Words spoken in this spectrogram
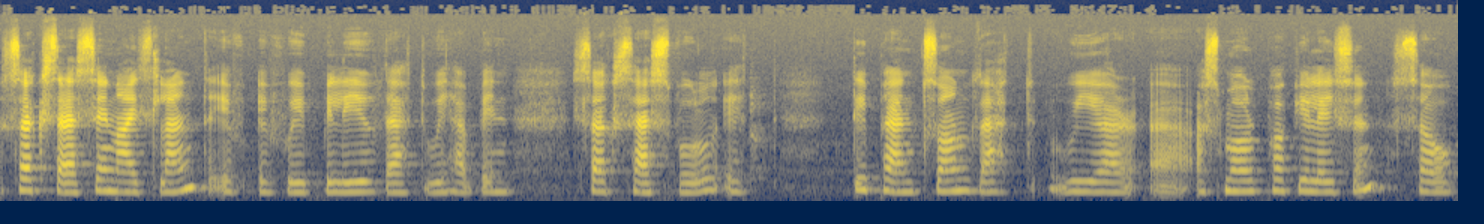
success in Iceland, if, if we believe that we have been successful, it depends on that we are uh, a small population. So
